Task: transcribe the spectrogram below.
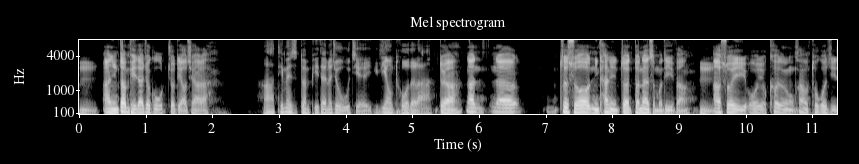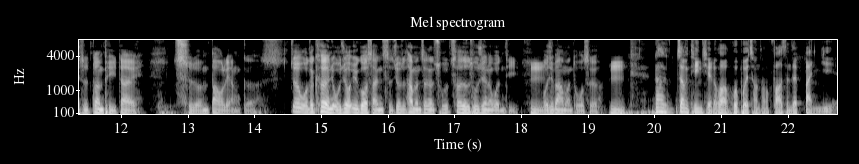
嗯，啊，你断皮带就固就掉掐了。啊，T-Max 断皮带那就无解，一定要拖的啦。对啊，那那这时候你看你断断在什么地方？嗯，啊，所以我有客人，我看我拖过几次断皮带，齿轮爆两个。就是我的客人，我就遇过三次，就是他们真的出车子出现了问题，嗯，我去帮他们拖车，嗯，那这样听起来的话，会不会常常发生在半夜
